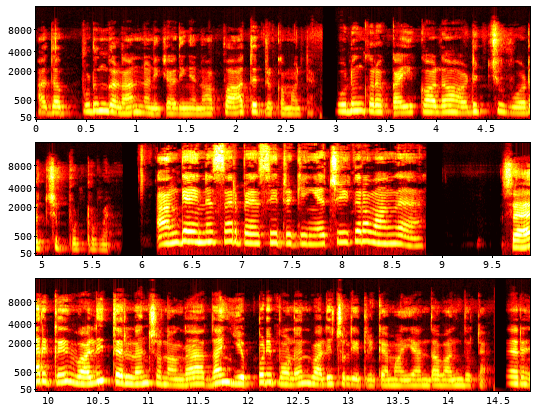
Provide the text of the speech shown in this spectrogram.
அதை புடுங்கலான்னு நினைக்காதீங்க. நான் பார்த்துட்டு இருக்க மாட்டேன். புடுங்குற கை காலம் அடிச்சு உடைச்சு போட்டுருவேன். அங்கே என்ன சார் பேசிட்டு இருக்கீங்க? சீக்கிரம் வாங்க. சாருக்கு வழி தெரிலன்னு சொன்னாங்க. அதான் எப்படி போனேன்னு வழி சொல்லிட்டு இருக்கேன் ஐயா இந்த வந்துட்டேன். சரி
